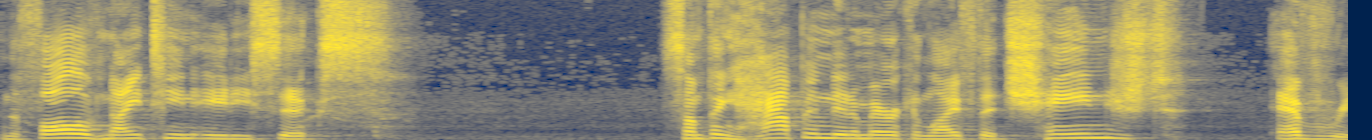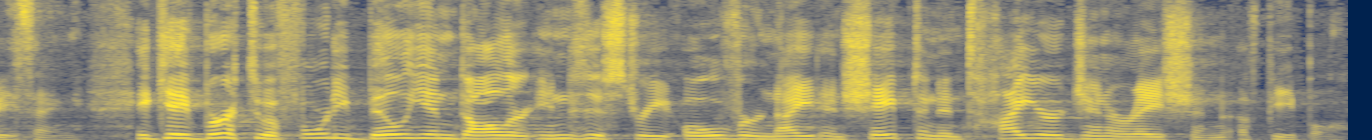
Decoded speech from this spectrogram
In the fall of 1986, something happened in American life that changed everything. It gave birth to a $40 billion industry overnight and shaped an entire generation of people.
